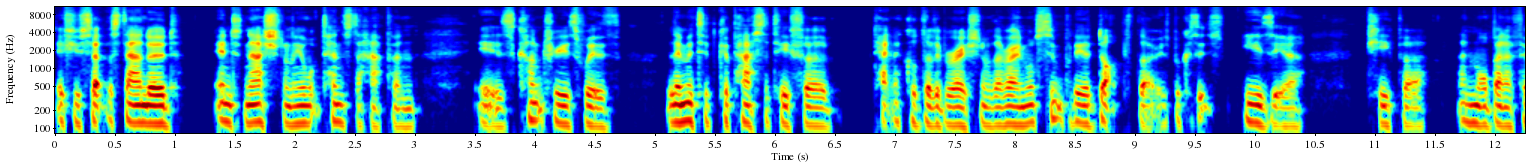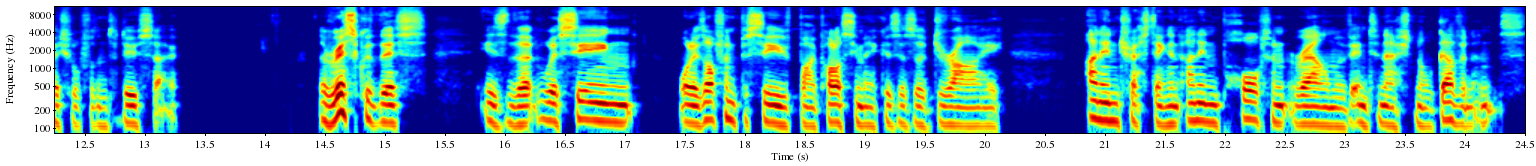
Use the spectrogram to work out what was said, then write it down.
if you set the standard internationally, what tends to happen is countries with limited capacity for technical deliberation of their own will simply adopt those because it's easier, cheaper, and more beneficial for them to do so. The risk with this is that we're seeing what is often perceived by policymakers as a dry uninteresting and unimportant realm of international governance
